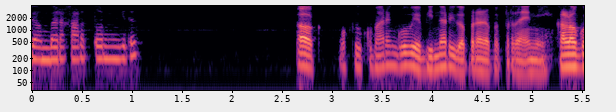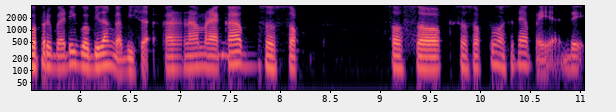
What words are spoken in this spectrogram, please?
gambar kartun gitu? Oh, waktu kemarin gue webinar juga pernah dapat pertanyaan ini. Kalau gue pribadi gue bilang nggak bisa karena mereka sosok sosok sosok tuh maksudnya apa ya? The,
